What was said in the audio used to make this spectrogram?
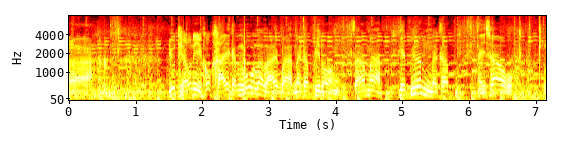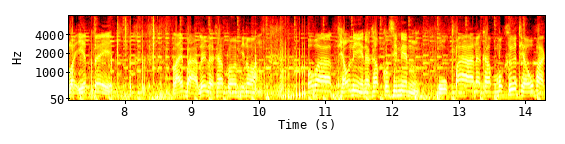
อ่าอยู่แถวนี้เขาขายกันรู้ละหลายบาทนะครับ พี่น้องสามารถเฮ็ดเงินนะครับให้เช่าร้อยเอ็ดได้หลายบาทเลยแหละครับพ่อแม่พี่น้อง เพราะว่าแถวนี้นะครับเขาสิเน้น ปลูกป่านะครับบ่คือแถวภาค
